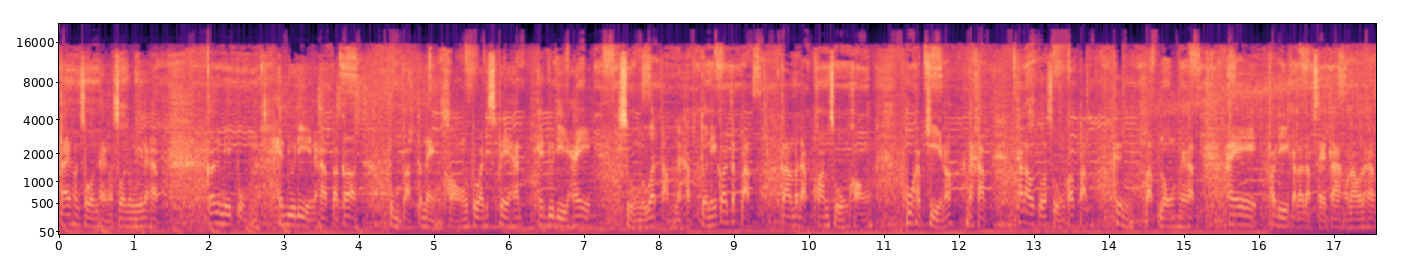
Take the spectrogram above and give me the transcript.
ใต้คอนโซลแผงคอนโซลตรงนี้นะครับ ก็จะมีปุ่ม HUD นะครับ แล้วก็ปุ่มปรับตำแหน่งของตัว Display HUD ให้สูงหรือว่าต่ำนะครับ ตัวนี้ก็จะปรับตามระดับความสูงของผู้ขับขี่เนาะนะครับ ถ้าเราตัวสูงก็ปรับขึ้นปรับลงนะครับ ให้พอดีกับระดับสายตาของเรานะครับ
